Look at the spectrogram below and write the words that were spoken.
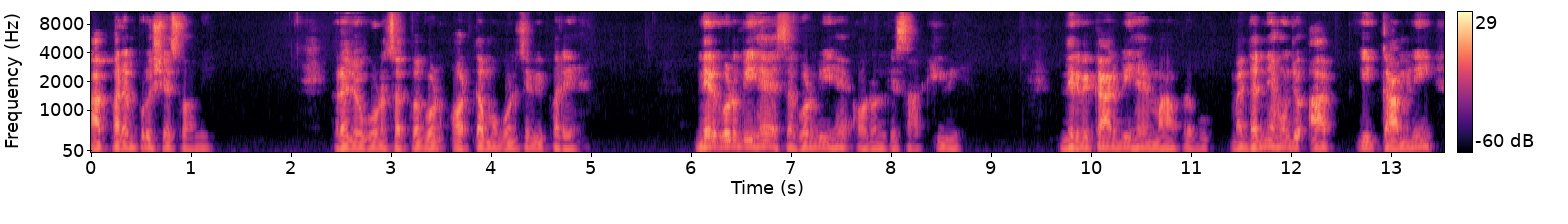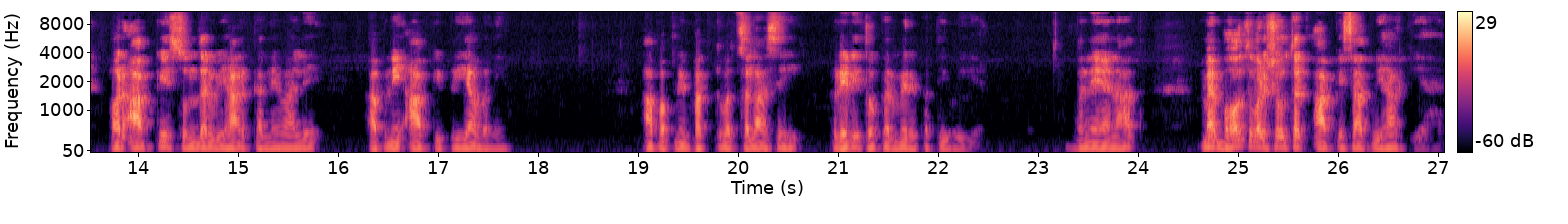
आप परम पुरुष है, स्वामी। रजोगुण, सत्वगुण और तमोगुण से भी परे हैं। निर्गुण भी है, सगुण भी है और उनके साक्षी भी है। निर्विकार भी है महाप्रभु। मैं धन्य हूँ जो आपकी कामनी और आपके सुंदर विहार करने वाले अपनी आपकी प्रिया बनी। आप अपने भक्तवत्सला से ही प्रेरित होकर मेरे पति हुई है। बने हैं नाथ, मैं बहुत वर्षों तक आपके साथ विहार किया है।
